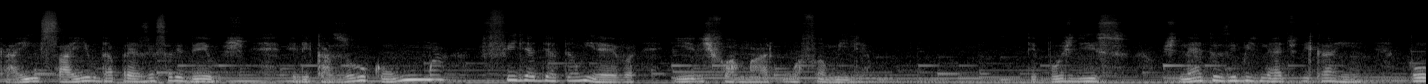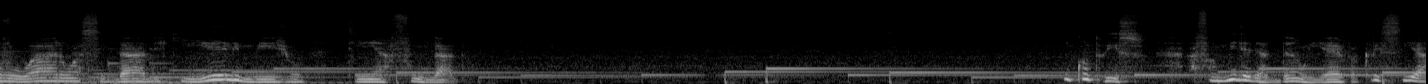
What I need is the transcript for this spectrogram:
Caim saiu da presença de Deus ele casou com uma filha de Adão e Eva e eles formaram uma família. Depois disso, os netos e bisnetos de Caim povoaram a cidade que ele mesmo tinha fundado. Enquanto isso, a família de Adão e Eva crescia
